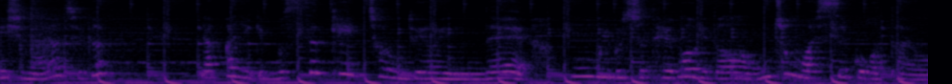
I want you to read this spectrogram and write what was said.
보이시나요 지금? 약간 이게 무스 케이크처럼 되어 있는데 오 이거 진짜 대박이다. 엄청 맛있을 것 같아요.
